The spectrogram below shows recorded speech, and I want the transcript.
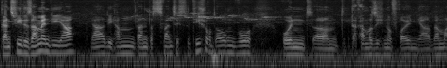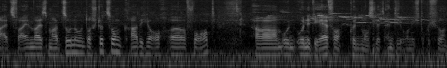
Ganz viele sammeln die ja. Ja, die haben dann das 20. T-Shirt irgendwo. Und ähm, da kann man sich nur freuen, ja, wenn man als Verein weiß, man hat so eine Unterstützung, gerade hier auch äh, vor Ort. Und ohne die Helfer könnten wir es letztendlich auch nicht durchführen.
